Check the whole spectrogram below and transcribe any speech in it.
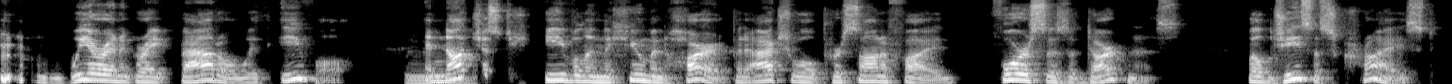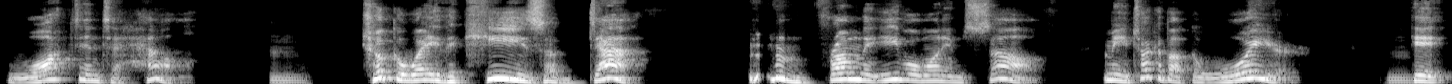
we are in a great battle with evil and Mm. not just evil in the human heart, but actual personified forces of darkness. Well, Jesus Christ walked into hell, Mm. took away the keys of death from the evil one himself. I mean, you talk about the warrior, Mm. hi-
